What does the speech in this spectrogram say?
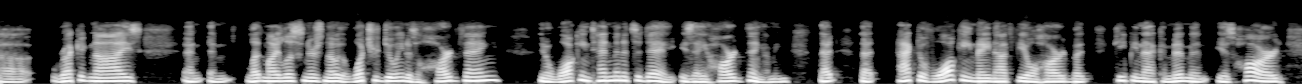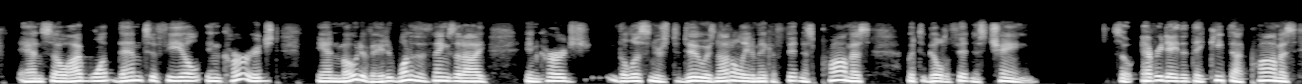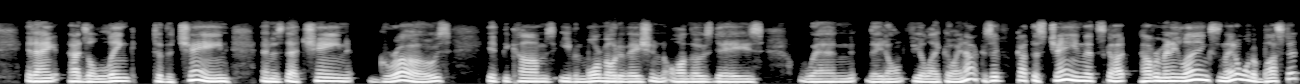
uh, recognize and, and let my listeners know that what you're doing is a hard thing. You know, walking 10 minutes a day is a hard thing. I mean, that that act of walking may not feel hard, but keeping that commitment is hard. And so I want them to feel encouraged and motivated. One of the things that I encourage the listeners to do is not only to make a fitness promise, but to build a fitness chain. So every day that they keep that promise, it adds a link to the chain. And as that chain grows, it becomes even more motivation on those days when they don't feel like going out because they've got this chain that's got however many links and they don't want to bust it.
